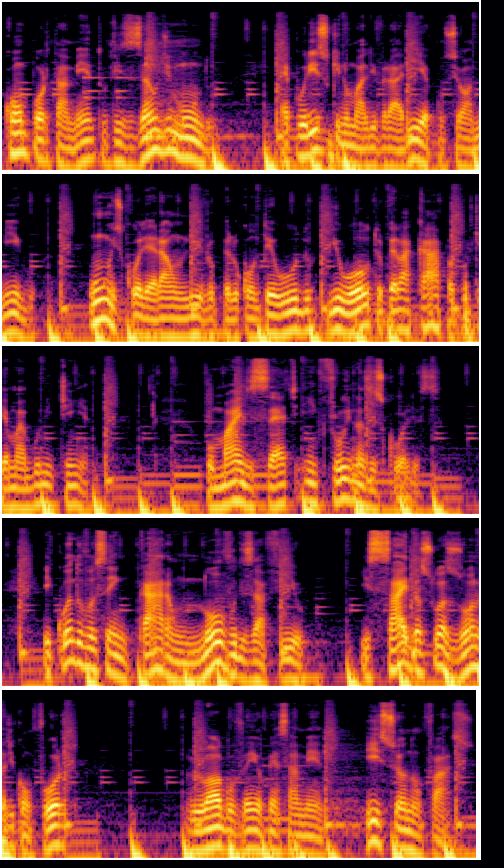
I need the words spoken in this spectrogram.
comportamento, visão de mundo. É por isso que numa livraria com seu amigo, um escolherá um livro pelo conteúdo e o outro pela capa, porque é mais bonitinha. O mindset influi nas escolhas. E quando você encara um novo desafio e sai da sua zona de conforto, logo vem o pensamento: isso eu não faço.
